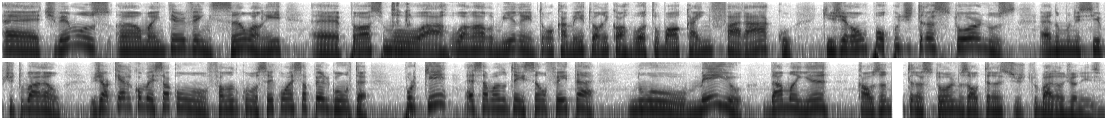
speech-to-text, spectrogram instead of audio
É, tivemos uh, uma intervenção ali é, próximo à rua Lauro Mira, em troncamento ali com a rua Tubalcaim Faraco, que gerou um pouco de transtornos é, no município de Tubarão. já quero começar com, falando com você com essa pergunta: por que essa manutenção feita no meio da manhã, causando transtornos ao trânsito de Tubarão, Dionísio?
